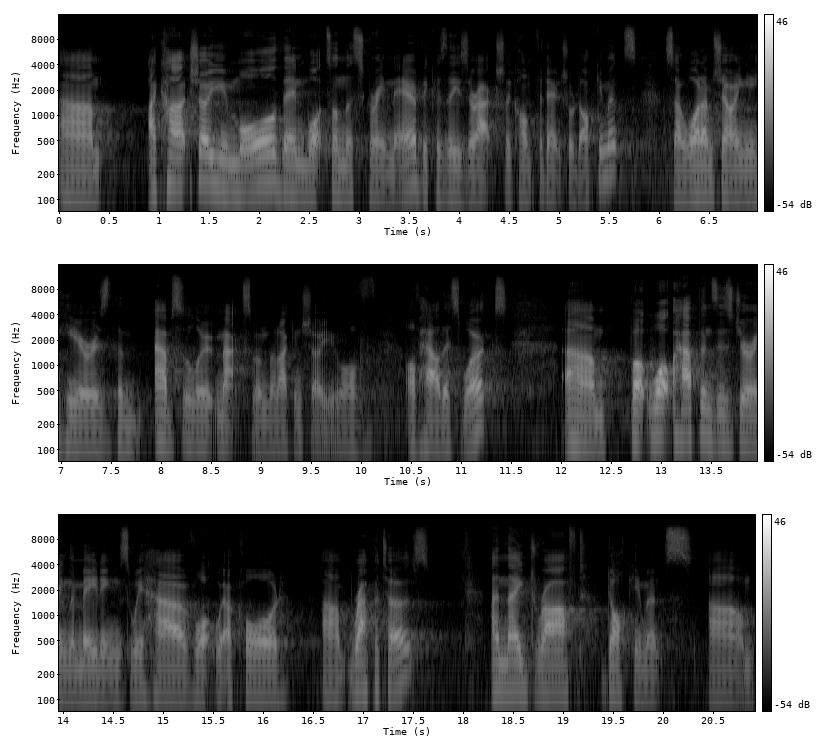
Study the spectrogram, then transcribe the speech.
Um, I can't show you more than what's on the screen there because these are actually confidential documents. So what I'm showing you here is the absolute maximum that I can show you of, of how this works. Um, but what happens is during the meetings, we have what are called um, rapporteurs, and they draft documents um,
